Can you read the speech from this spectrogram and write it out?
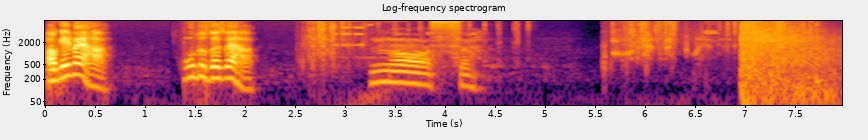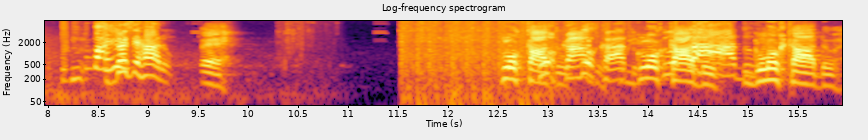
Alguém vai errar. Um dos dois vai errar. Nossa. Os dois erraram. É. Glocado. Glocado. Glocado. Glocado. Glocado.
